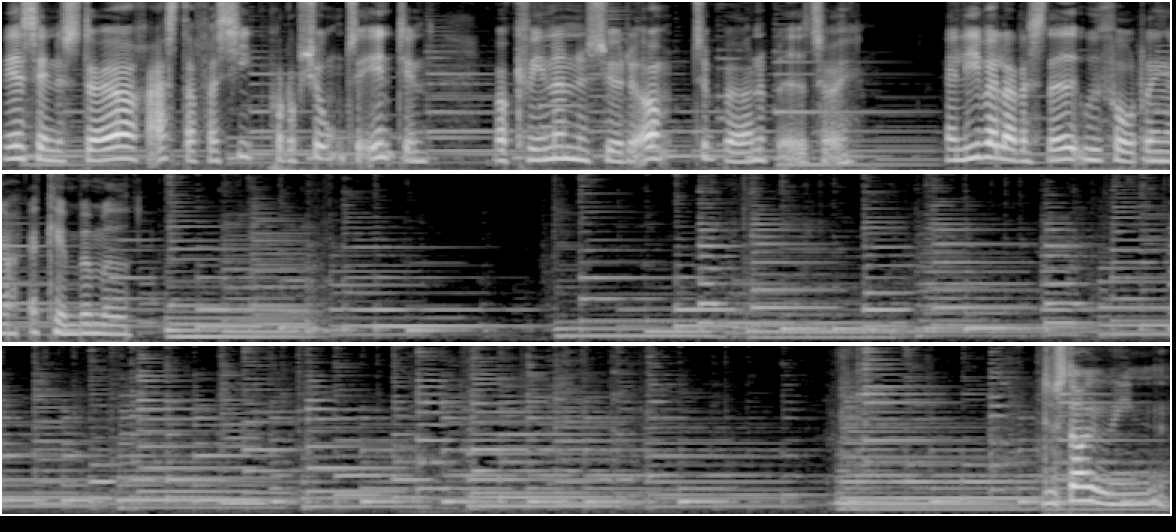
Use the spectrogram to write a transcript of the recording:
ved at sende større rester fra sin produktion til Indien, hvor kvinderne syr det om til børnebadetøj. Alligevel er der stadig udfordringer at kæmpe med. Står jo i en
